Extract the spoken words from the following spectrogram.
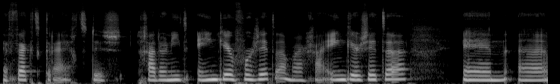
effect krijgt. Dus ga er niet één keer voor zitten, maar ga één keer zitten. En uh,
